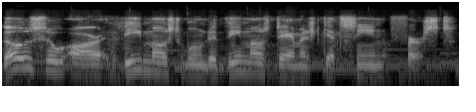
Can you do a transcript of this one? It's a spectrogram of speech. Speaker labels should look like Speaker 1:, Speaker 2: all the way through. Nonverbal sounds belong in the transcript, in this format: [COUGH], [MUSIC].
Speaker 1: those who are the most wounded, the most damaged, get seen first.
